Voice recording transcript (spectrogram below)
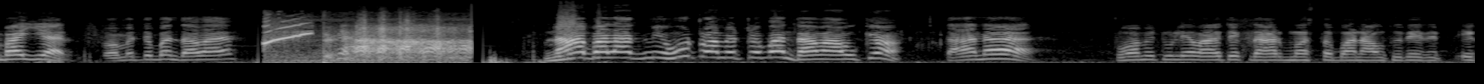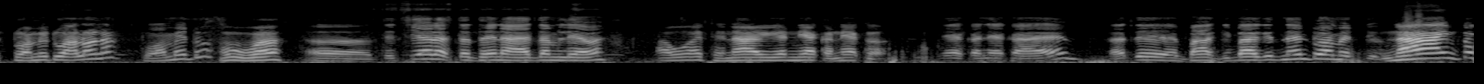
ભાઈ યાર? ટોમેટો બંધાવા ના ભલા આદમી હું ટોમેટો બંધાવા આવું કયો? તાને? ટોમેટો લેવા આવ્યો તો એક દાળ મસ્ત બનાવું છું. તે એક ટોમેટો આલો ને. ટોમેટો? હું વાહ. તે ચાર રસ્તા થઈને આયા તમે લેવા. આવું થઈને ના યાર નેક નેક. નેક નેક આય એમ? તે ભાગી ભાગી જ નહીં ટોમેટો? ના એમ તો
